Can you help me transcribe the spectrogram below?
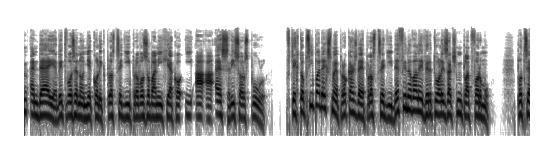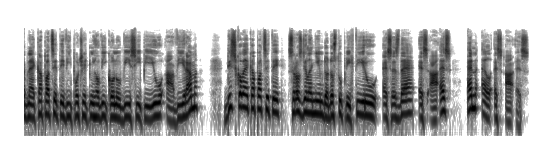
MND je vytvořeno několik prostředí provozovaných jako IaaS Resource Pool. V těchto případech jsme pro každé prostředí definovali virtualizační platformu, potřebné kapacity výpočetního výkonu vCPU a VRAM, diskové kapacity s rozdělením do dostupných týrů SSD, SAS, NLSAS.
